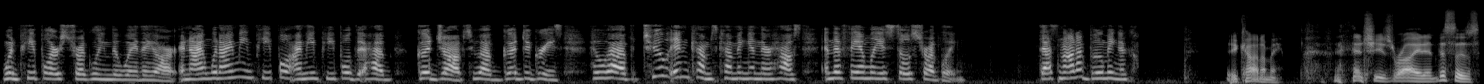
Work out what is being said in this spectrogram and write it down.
when people are struggling the way they are. And I when I mean people, I mean people that have good jobs, who have good degrees, who have two incomes coming in their house and the family is still struggling. That's not a booming economy. Economy. and she's right. And this is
